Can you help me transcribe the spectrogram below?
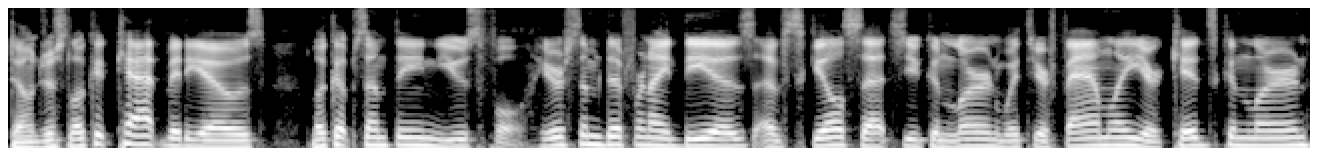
Don't just look at cat videos, look up something useful. Here's some different ideas of skill sets you can learn with your family, your kids can learn.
